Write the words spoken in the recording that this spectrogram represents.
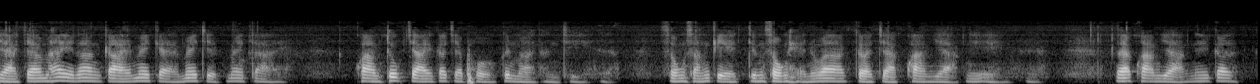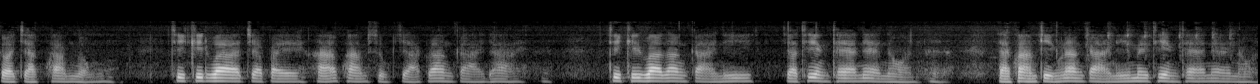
อยากจะให้ร่างกายไม่แก่ไม่เจ็บไม่ตาย ความทุกข์ใจก็จะโผล่ขึ้นมาทันทีทรงสังเกตจึงทรงเห็นว่าเกิดจากความอยากนี้เอง และความอยากนี้ก็เกิดจากความหลง ที่คิดว่าจะไปหาความสุขจากร่างกายได้ ที่คิดว่าร่างกายนี้จะเที่ยงแท้แน่นอน แต่ความจริงร่างกายนี้ไม่เที่ยงแท้แน่นอน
